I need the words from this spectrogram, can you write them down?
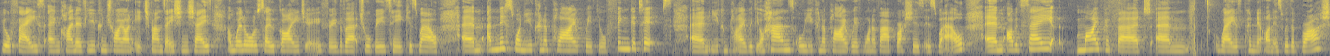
your face and kind of you can try on each foundation and we'll also guide you through the virtual boutique as well. Um, and this one you can apply with your fingertips, um, you can apply with your hands or you can apply with one of our brushes as well. Um, I would say my preferred um, way of putting it on is with a brush,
